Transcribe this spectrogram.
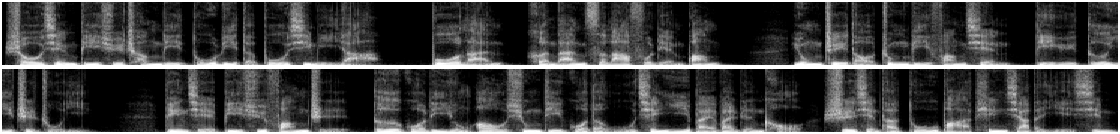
首先必须成立独立的波西米亚、波兰和南斯拉夫联邦，用这道中立防线抵御德意志主义，并且必须防止德国利用奥匈帝国的五千一百万人口实现他独霸天下的野心。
